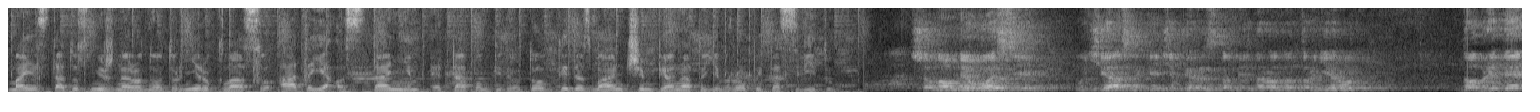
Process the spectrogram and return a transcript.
має статус міжнародного турніру класу А та є останнім етапом підготовки до змагань чемпіонату Європи та світу. Шановні гості, учасники 14-го міжнародного турніру. Добрий день,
